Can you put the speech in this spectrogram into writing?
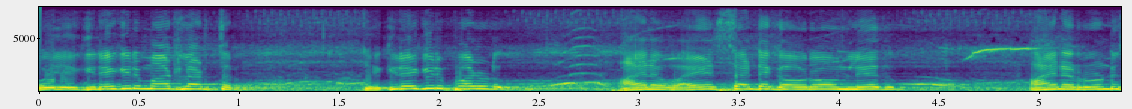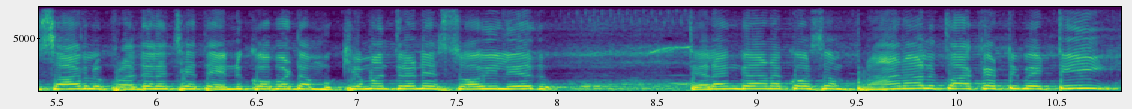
ఓ ఎగిరెగిరి మాట్లాడతారు. ఎగిరెగిరి పరుడు. ఆయన వయస్సు అంటే గౌరవం లేదు. ఆయన రెండు సార్లు ప్రజల చేత ఎన్నుకోబడ్డ ముఖ్యమంత్రి అనే సోయి లేదు. తెలంగాణ కోసం ప్రాణాలు తాకట్టు పెట్టి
